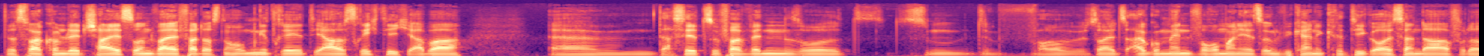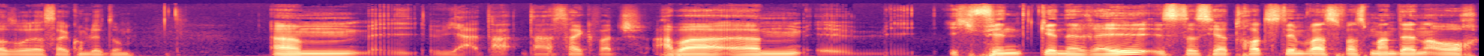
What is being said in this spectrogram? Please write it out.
Das war komplett scheiße und Valve hat das noch umgedreht. Ja, ist richtig, aber ähm, das hier zu verwenden, so, so als Argument, warum man jetzt irgendwie keine Kritik äußern darf oder so, das ist halt komplett dumm. Ähm, ja, da, da ist halt Quatsch. Aber ähm, ich finde generell ist das ja trotzdem was, was man dann auch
